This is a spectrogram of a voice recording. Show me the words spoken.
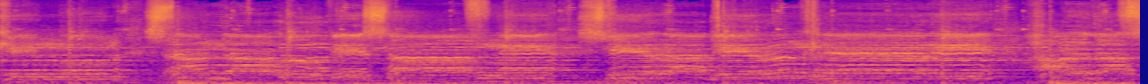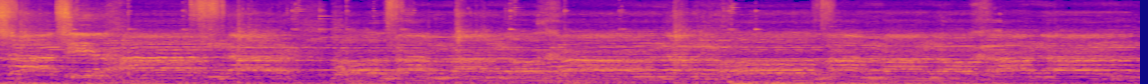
vikingum Standa upp í stafni Stýra dýrum kneri Halda svað til hafnar Hófa mann og annan Hófa mann og annan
